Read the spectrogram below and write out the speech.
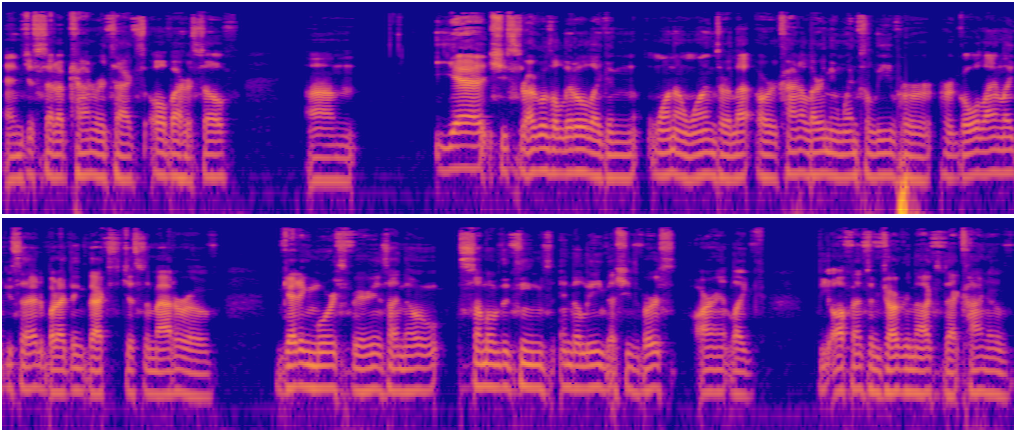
and just set up counterattacks all by herself. Um, yeah, she struggles a little like in one on ones or le- or kind of learning when to leave her her goal line like you said, but I think that's just a matter of getting more experience. I know some of the teams in the league that she's versed aren't like the offensive juggernauts that kind of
